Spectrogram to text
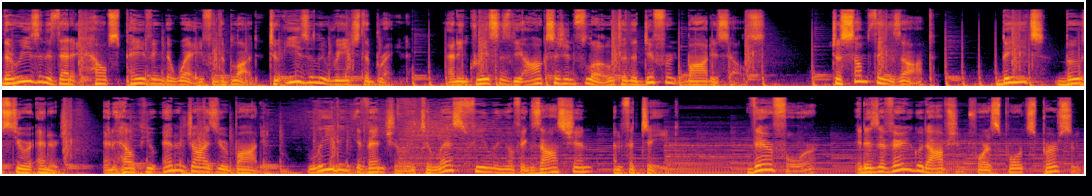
The reason is that it helps paving the way for the blood to easily reach the brain and increases the oxygen flow to the different body cells. To sum things up, beets boost your energy and help you energize your body, leading eventually to less feeling of exhaustion and fatigue. Therefore, it is a very good option for a sports person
